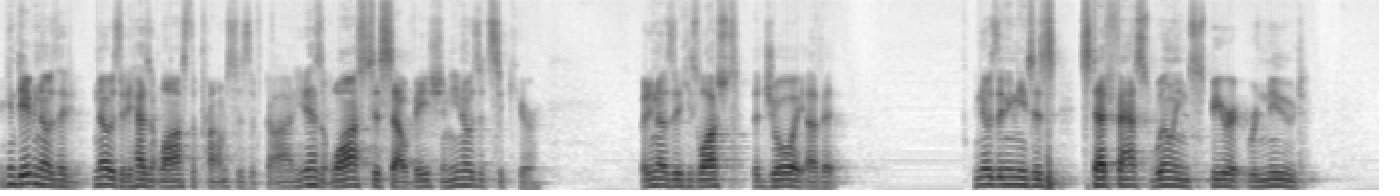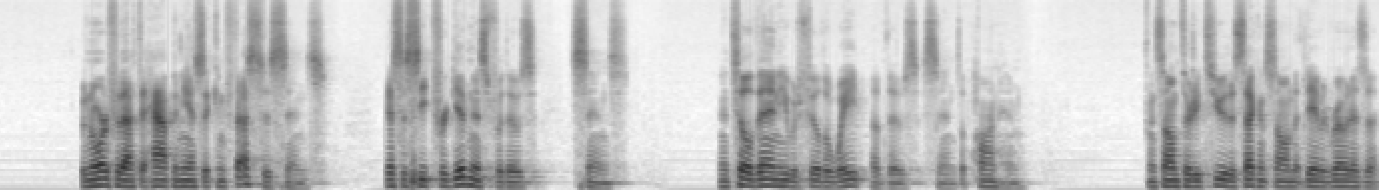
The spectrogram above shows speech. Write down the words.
Again, David knows that he knows that he hasn't lost the promises of God. He hasn't lost his salvation. He knows it's secure. But he knows that he's lost the joy of it. He knows that he needs his steadfast, willing spirit renewed. But in order for that to happen, he has to confess his sins. He has to seek forgiveness for those sins. Until then, he would feel the weight of those sins upon him. In Psalm 32, the second psalm that David wrote as a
